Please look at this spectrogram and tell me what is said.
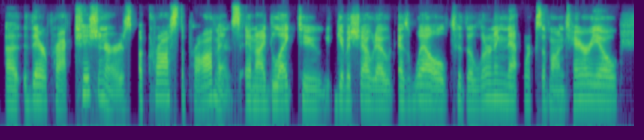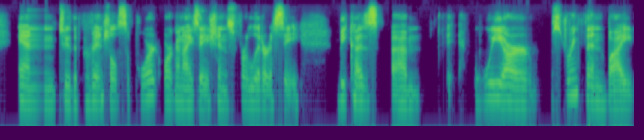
uh, their practitioners across the province. And I'd like to give a shout out as well to the Learning Networks of Ontario and to the provincial support organizations for literacy, because um, we are strengthened by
